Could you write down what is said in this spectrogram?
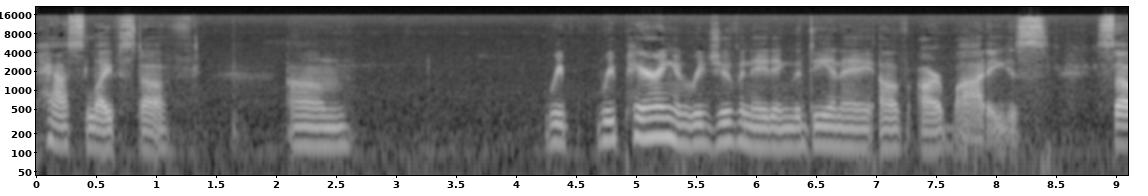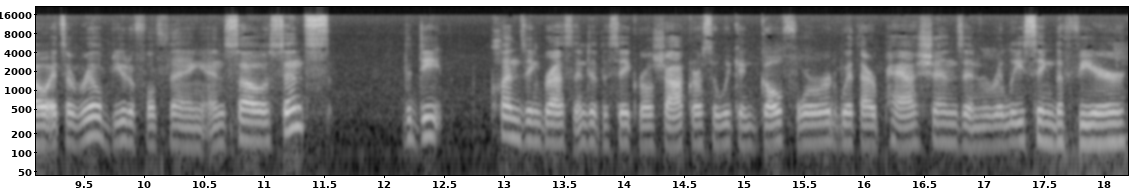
past life stuff um, re repairing and rejuvenating the DNA of our bodies. So it's a real beautiful thing. And so since the deep cleansing breath into the sacral chakra so we can go forward with our passions and releasing the fear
